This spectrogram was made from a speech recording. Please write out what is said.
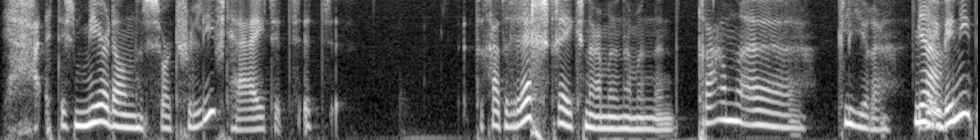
Ja, het is meer dan een soort verliefdheid. Het, het, het gaat rechtstreeks naar mijn, naar mijn traanklieren. Ja. Ik, weet niet,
